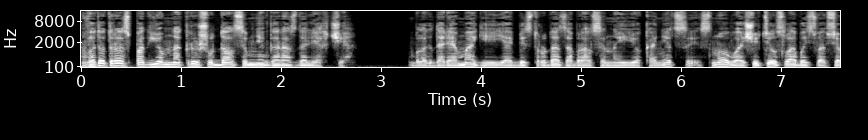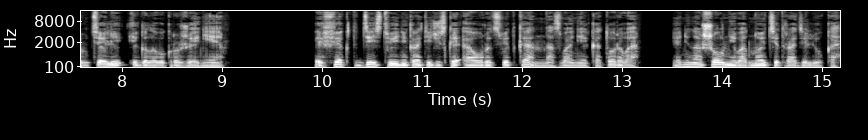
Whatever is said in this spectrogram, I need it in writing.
В этот раз подъем на крышу дался мне гораздо легче. Благодаря магии я без труда забрался на ее конец и снова ощутил слабость во всем теле и головокружение. Эффект действия некротической ауры цветка, название которого я не нашел ни в одной тетради люка.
